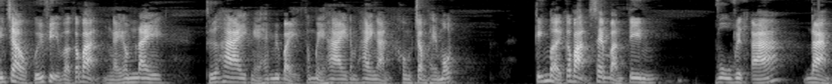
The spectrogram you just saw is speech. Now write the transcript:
Kính chào quý vị và các bạn ngày hôm nay thứ hai ngày 27 tháng 12 năm 2021. Kính mời các bạn xem bản tin vụ Việt Á, Đảng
